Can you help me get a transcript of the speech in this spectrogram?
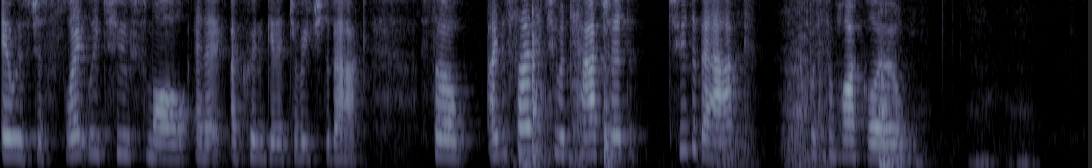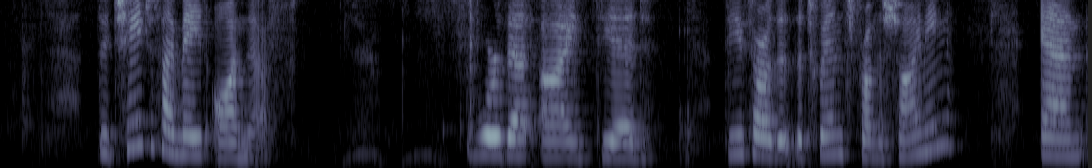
It was just slightly too small and I, I couldn't get it to reach the back. So I decided to attach it to the back with some hot glue. The changes I made on this were that I did, these are the, the twins from The Shining, and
